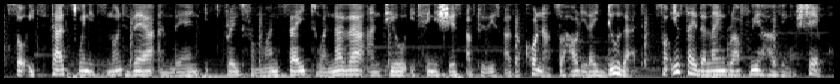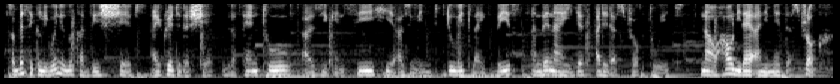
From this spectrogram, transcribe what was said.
So it starts when it's not there and then it spreads from one side to another until it finishes up to this other corner. So how did i do that? So inside the line graph we are having a shape. So basically when you look at these shapes i created a shape with a pen tool as you can see here as you may do it like this. And then i just added a stroke to it now how did i animate the stroke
